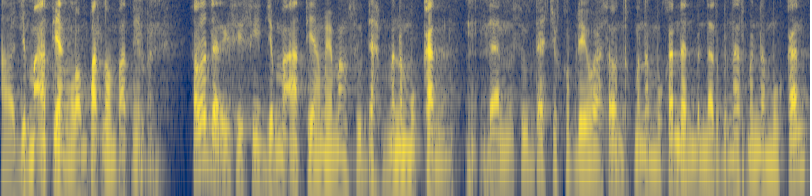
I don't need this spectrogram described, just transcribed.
uh, jemaat yang lompat-lompatnya, Pak. Kalau dari sisi jemaat yang memang sudah menemukan dan sudah cukup dewasa untuk menemukan dan benar-benar menemukan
